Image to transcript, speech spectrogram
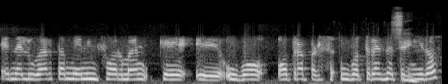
en el lugar también informan que eh, hubo otra hubo tres detenidos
